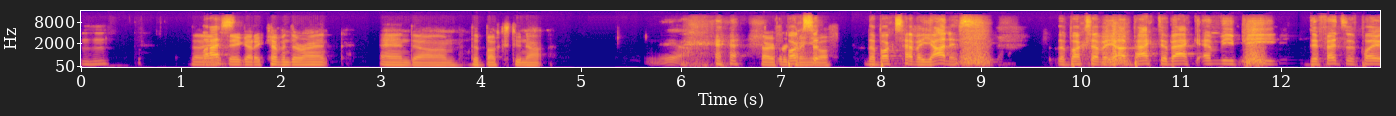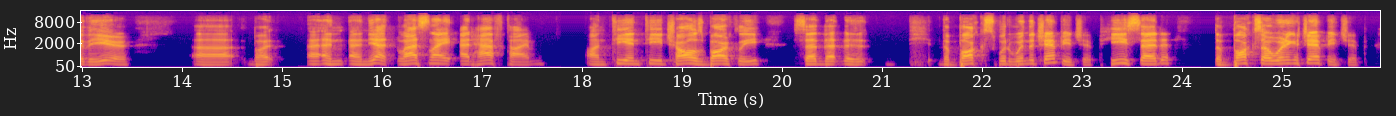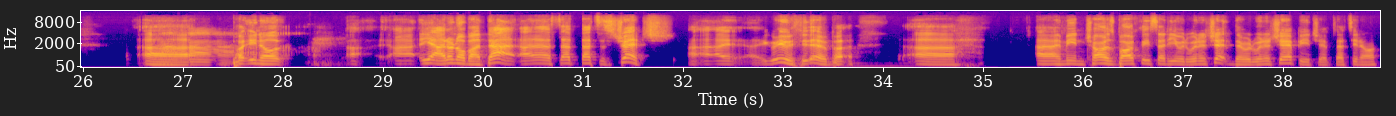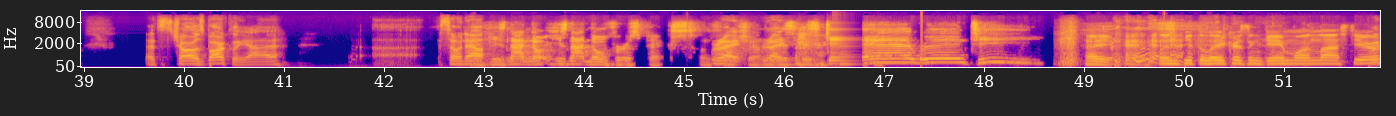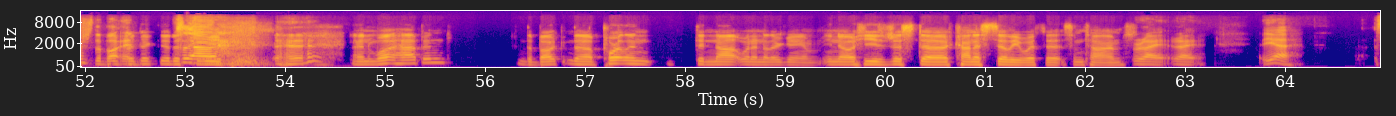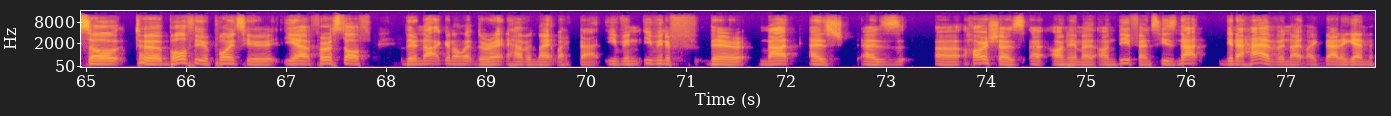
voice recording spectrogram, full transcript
Mm-hmm. The, last... They got a Kevin Durant, and um, the Bucks do not. Yeah. Sorry for cutting you off. The Bucks have a Giannis the Bucks have a back-to-back MVP, Defensive Player of the Year. Uh, but and and yet last night at halftime on TNT, Charles Barkley said that the the Bucks would win the championship. He said the Bucks are winning a championship. Uh, but you know, uh, uh, yeah, I don't know about that. Uh, that that's a stretch. I, I, agree with you there, but uh, I mean, Charles Barkley said he would win a cha- they would win a championship. That's you know, that's Charles Barkley. Uh, uh, so now he's not no, he's not known for his picks. Unfortunately, right, right. His, his guarantee. Hey, Flynn beat the Lakers in Game One last year. Push the button. Predicted a sweep. and what happened? The Buck, the Portland did not win another game. You know, he's just uh, kind of silly with it sometimes. Right, right. Yeah. So to both of your points here, yeah. First off, they're not going to let Durant have a night like that, even even if they're not as as uh, harsh as uh, on him uh, on defense. He's not going to have a night like that again.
